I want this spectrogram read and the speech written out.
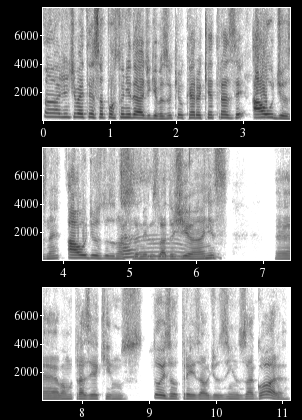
Ah, a gente vai ter essa oportunidade, Gibas. O que eu quero aqui é trazer áudios, né? Áudios dos nossos ah, amigos lá do Giannis. É, vamos trazer aqui uns dois ou três áudiozinhos agora,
